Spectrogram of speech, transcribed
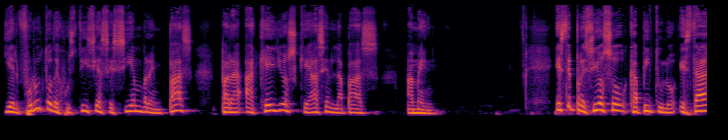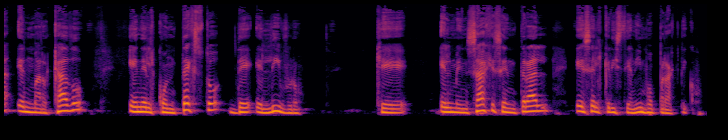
Y el fruto de justicia se siembra en paz para aquellos que hacen la paz. Amén. Este precioso capítulo está enmarcado en el contexto del libro, que el mensaje central es el cristianismo práctico.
